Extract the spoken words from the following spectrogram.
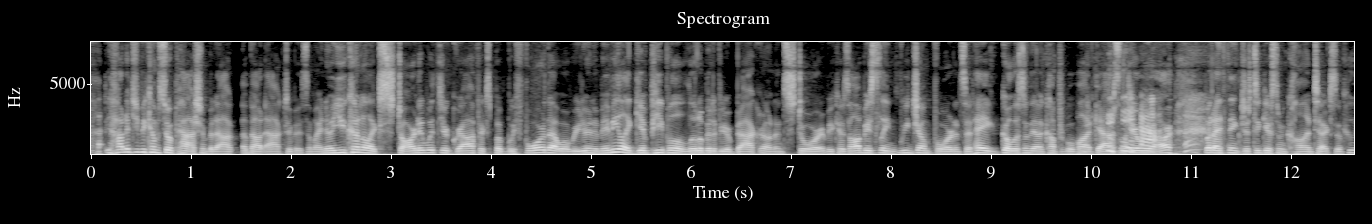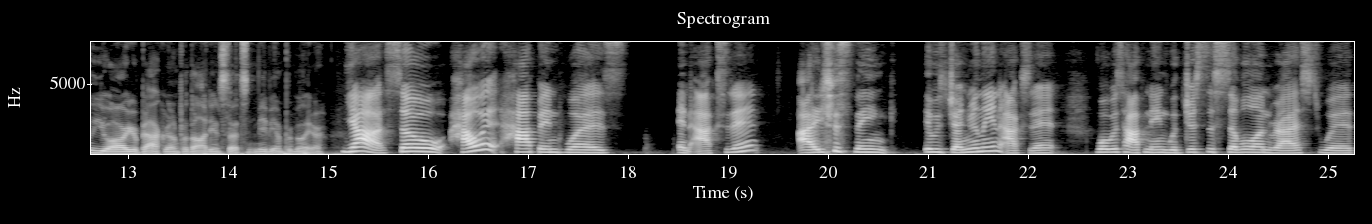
how did you become so passionate about, about activism? I know you kind of like started with your graphics, but before that, what were you doing? And maybe like give people a little bit of your background and story, because obviously we jumped forward and said, hey, go listen to the Uncomfortable podcast. And yeah. here we are. But I think just to give some context of who you are, your background for the audience that's maybe unfamiliar. Yeah. So how it happened was an accident. I just think it was genuinely an accident. What was happening with just the civil unrest with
